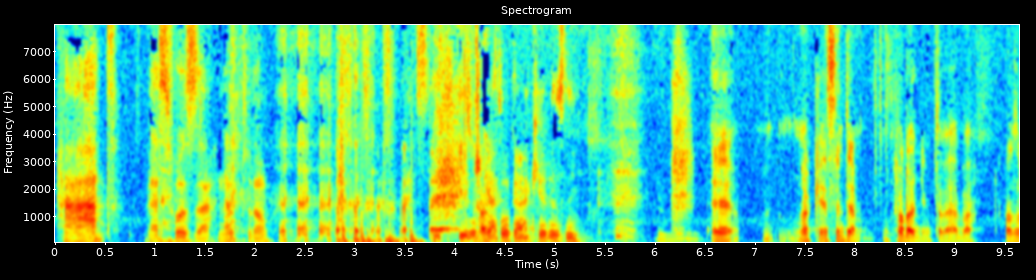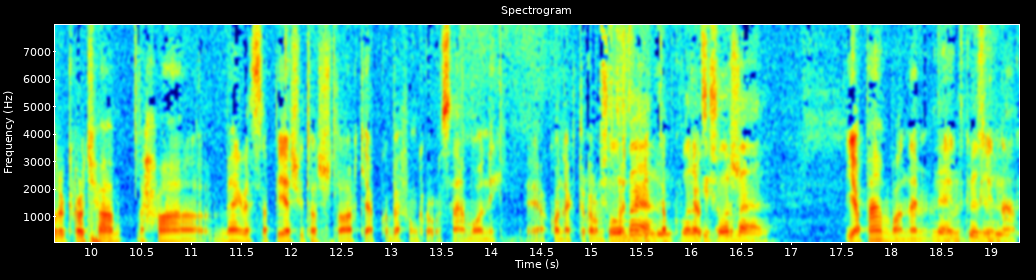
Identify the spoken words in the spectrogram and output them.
Hát, lesz hozzá? Nem tudom. Jézuskától kell megkérdezni. Oké, szerintem haladjunk tovább a konzolokra, hogyha ha meg lesz a PS Vita startja, akkor be fogunk róla számolni a a állunk? Van, aki áll? Japánban? Nem, Nem, én, én közülünk. nem.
